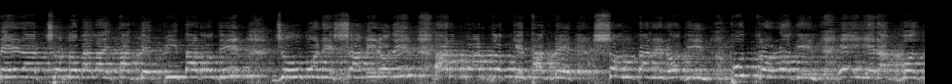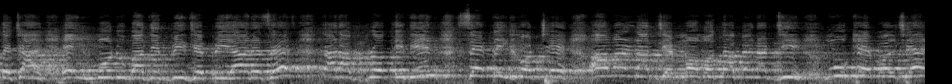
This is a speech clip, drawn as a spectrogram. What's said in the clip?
মেয়েরা ছোটবেলায় থাকবে পিতার অধীন, যৌবনের স্বামীর অধীন, আর বার্ধক্যে থাকবে সন্তানের অধীন, পুত্রর অধীন। এই এরা বলতে চায়, এই মনুবাদী বিজেপি আর তারা প্রতিদিন সেটিং করছে। আমার রাজ্যে মমতা ব্যানার্জি মুখে বলছেন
